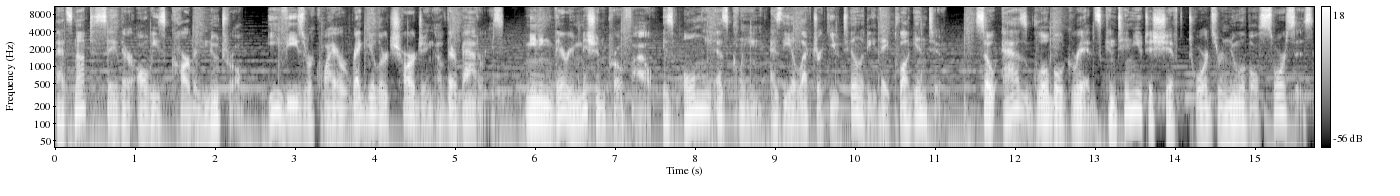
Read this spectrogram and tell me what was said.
That's not to say they're always carbon neutral. EVs require regular charging of their batteries, meaning their emission profile is only as clean as the electric utility they plug into. So as global grids continue to shift towards renewable sources,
